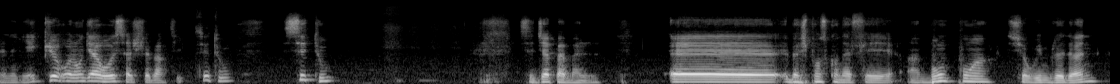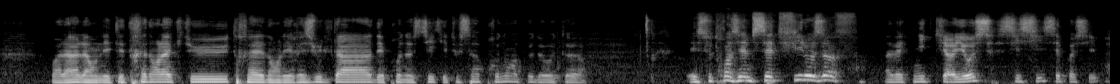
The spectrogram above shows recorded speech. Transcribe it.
Elle n'a gagné que Roland Garros, Ashley Barty. C'est tout. C'est tout. C'est déjà pas mal. Euh, eh ben, je pense qu'on a fait un bon point sur Wimbledon. Voilà, là on était très dans l'actu, très dans les résultats, des pronostics et tout ça. Prenons un peu de hauteur. Et ce troisième set philosophe avec Nick Kyrgios, si si c'est possible.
